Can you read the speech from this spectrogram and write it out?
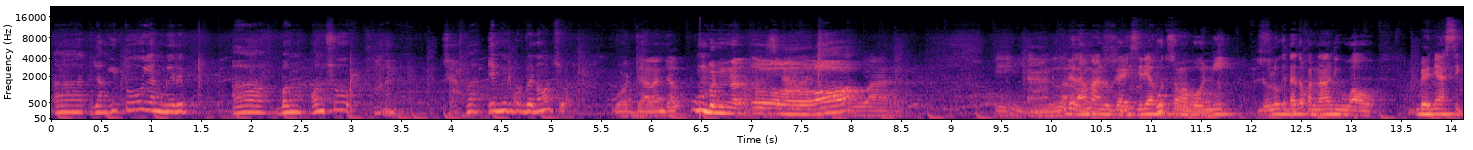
eh, yang itu yang mirip eh, Bang Onsu. Eh, Siapa? Yang mirip Bang Onsu. Gue jalan-jalan, um, bener oh. Keluar. Iya. Gila. Udah lama lu guys. Jadi aku tuh sama Boni. Dulu kita tuh kenal di Wow. Bandnya asik.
